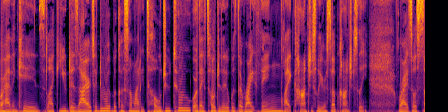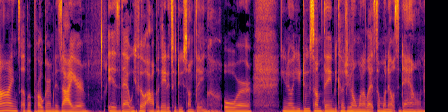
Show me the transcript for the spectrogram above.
or having kids. Like you desire to do it because somebody told you to, or they told you that it was the right thing, like consciously or subconsciously, right? So, signs of a programmed desire is that we feel obligated to do something, or you know, you do something because you don't want to let someone else down,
